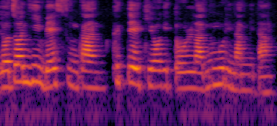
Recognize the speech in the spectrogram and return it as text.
여전히 매 순간 그때의 기억이 떠올라 눈물이 납니다.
